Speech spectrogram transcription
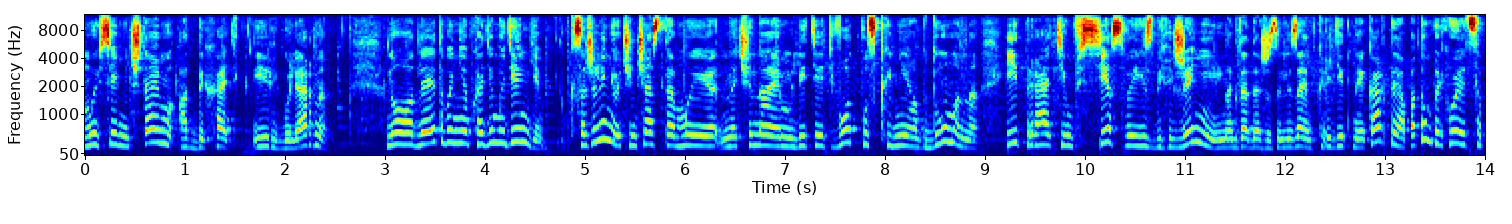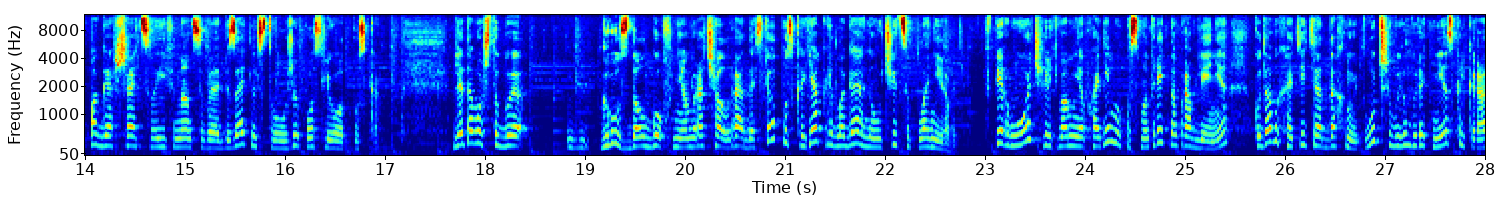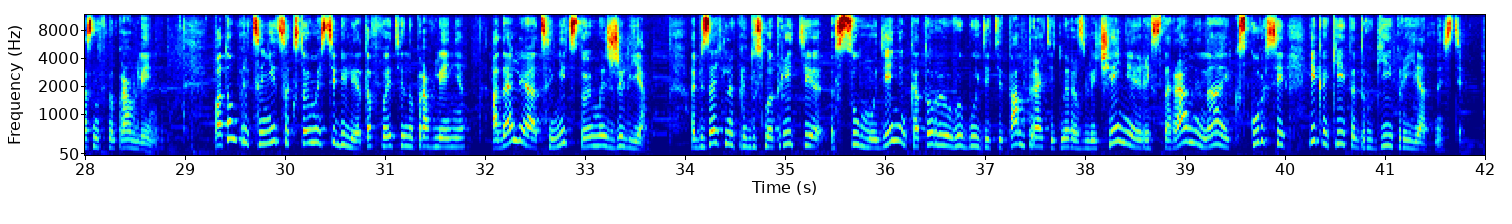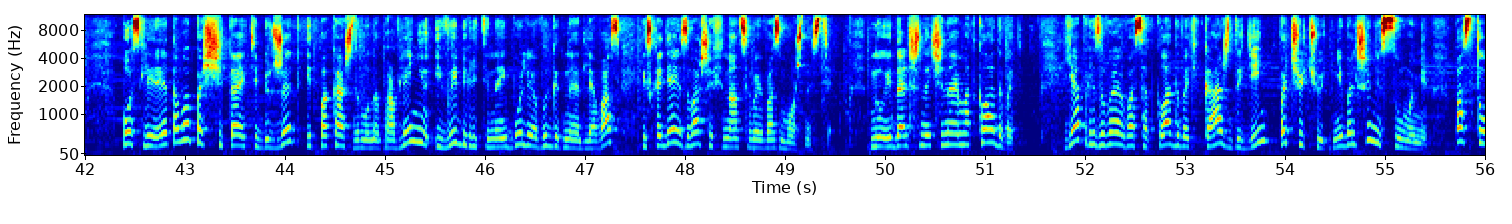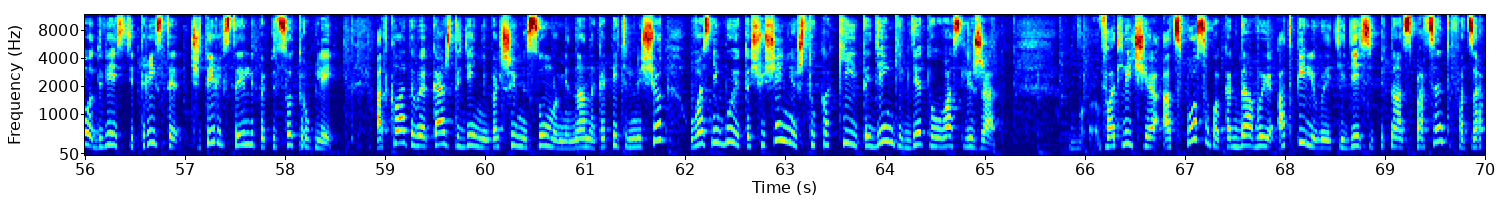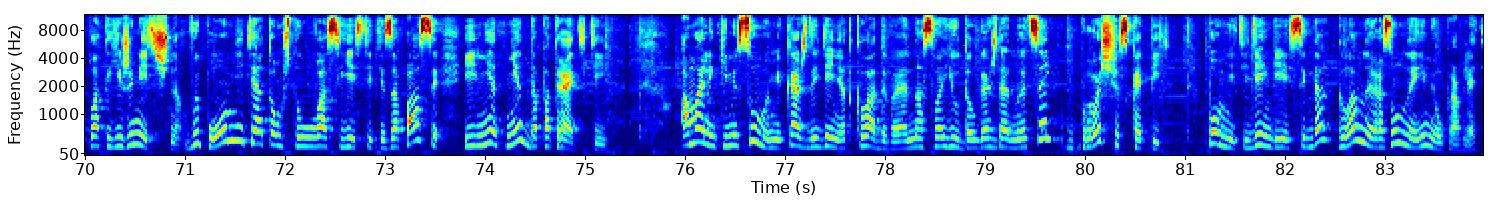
Мы все мечтаем отдыхать и регулярно. Но для этого необходимы деньги. К сожалению, очень часто мы начинаем лететь в отпуск необдуманно и тратим все свои сбережения, иногда даже залезаем в кредитные карты, а потом приходится погашать свои финансовые обязательства уже после отпуска. Для того, чтобы груз долгов не омрачал радость отпуска, я предлагаю научиться планировать. В первую очередь вам необходимо посмотреть направление, куда вы хотите отдохнуть. Лучше выбрать несколько разных направлений. Потом прицениться к стоимости билетов в эти направления, а далее оценить стоимость жилья. Обязательно предусмотрите сумму денег, которую вы будете там тратить на развлечения, рестораны, на экскурсии и какие-то другие приятности. После этого посчитайте бюджет и по каждому направлению и выберите наиболее выгодное для вас, исходя из вашей финансовой возможности. Ну и дальше начинаем откладывать. Я призываю вас откладывать каждый день по чуть-чуть, небольшими суммами, по 100, 200, 300, 400 или по 500 рублей. Откладывая каждый день небольшими суммами на накопительный счет, у вас не будет ощущения, что какие-то деньги где-то у вас лежат. В отличие от способа, когда вы отпиливаете 10-15% от зарплаты ежемесячно, вы помните о том, что у вас есть эти запасы и нет-нет, да потратите их. А маленькими суммами каждый день откладывая на свою долгожданную цель, проще скопить. Помните, деньги есть всегда, главное разумно ими управлять.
